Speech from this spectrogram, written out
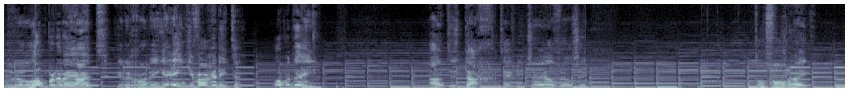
Doe de lampen er weer uit. Je er gewoon in je eentje van genieten. Op het ding. Nou, het is dag. Het heeft niet zo heel veel zin. Tot volgende week.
